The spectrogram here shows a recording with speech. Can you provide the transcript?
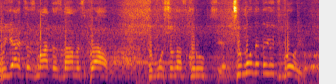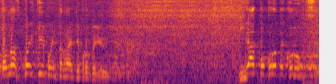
бояться змати з нами справу? Тому що в нас корупція. Чому не дають зброю? Та в нас пайки по інтернеті продають. Як побороти корупцію?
